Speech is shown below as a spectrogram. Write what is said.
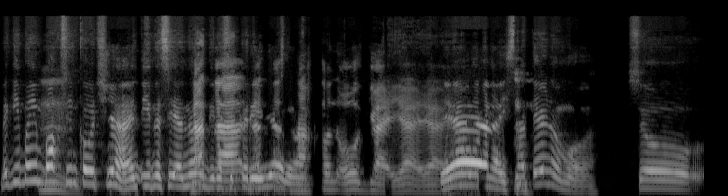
Nag-iba yung boxing mm. coach niya. Hindi na si ano, not, hindi na si Perilla. Not no? old guy. Yeah, yeah. Yeah, he's not there no more. So,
